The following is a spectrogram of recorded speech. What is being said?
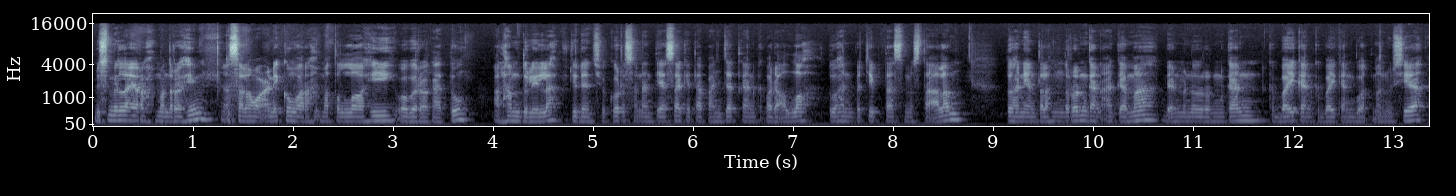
Bismillahirrahmanirrahim. Assalamualaikum warahmatullahi wabarakatuh. Alhamdulillah, puji dan syukur senantiasa kita panjatkan kepada Allah, Tuhan pencipta semesta alam, Tuhan yang telah menurunkan agama dan menurunkan kebaikan-kebaikan buat manusia,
